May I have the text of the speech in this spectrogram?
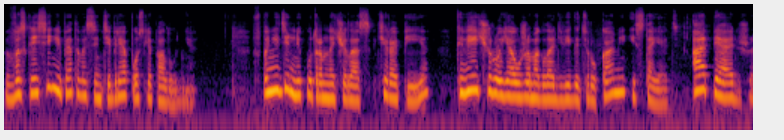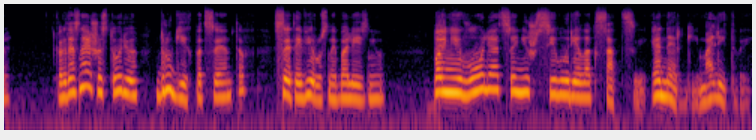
в воскресенье 5 сентября после полудня. В понедельник утром началась терапия, к вечеру я уже могла двигать руками и стоять. Опять же, когда знаешь историю других пациентов с этой вирусной болезнью, поневоле оценишь силу релаксации, энергии, молитвы.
